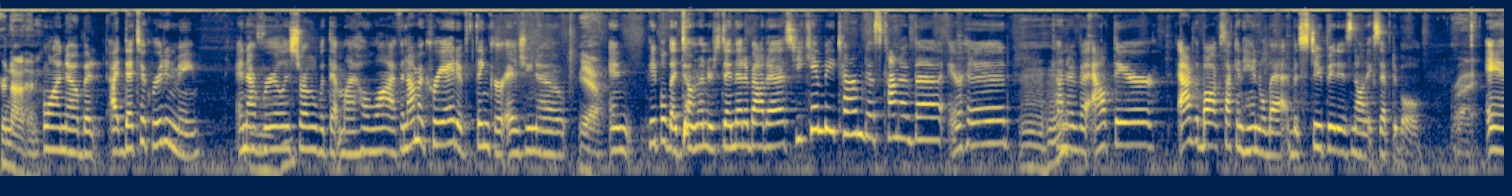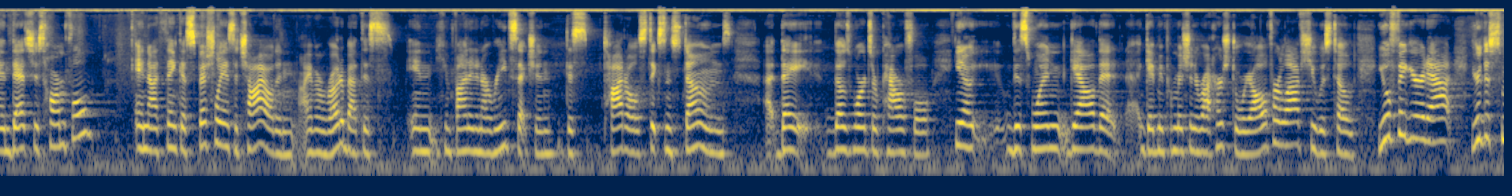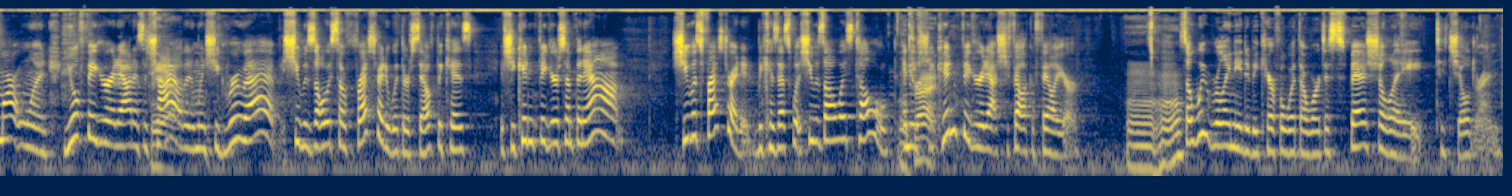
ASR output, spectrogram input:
you're not, honey. Well, I know, but I, that took root in me, and I've mm-hmm. really struggled with that my whole life. And I'm a creative thinker, as you know. Yeah. And people that don't understand that about us, you can be termed as kind of a airhead, mm-hmm. kind of a out there, out of the box. I can handle that, but stupid is not acceptable Right. and that's just harmful. And I think, especially as a child, and I even wrote about this, in you can find it in our read section. This title, "Sticks and Stones," uh, they those words are powerful. You know, this one gal that gave me permission to write her story. All of her life, she was told, "You'll figure it out. You're the smart one. You'll figure it out." As a Yeah. child, and when she grew up, she was always so frustrated with herself because if she couldn't figure something out, she was frustrated because that's what she was always told. and if right. she couldn't figure it out, she felt like a failure. Mm-hmm. So we really need to be careful with our words, especially to children.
